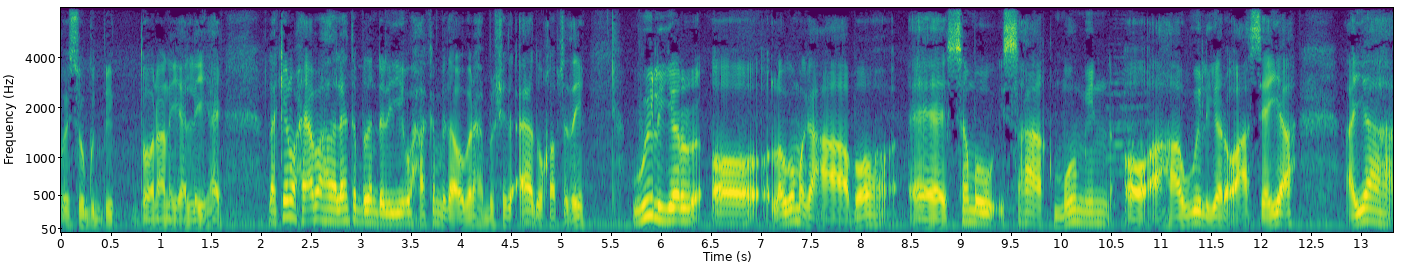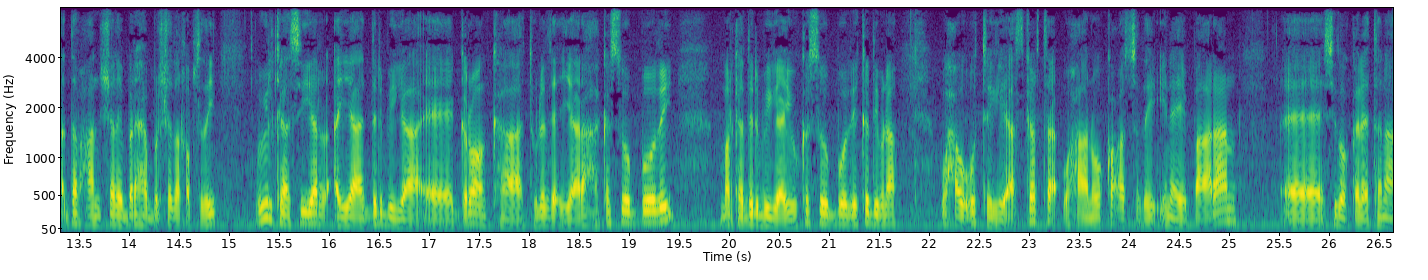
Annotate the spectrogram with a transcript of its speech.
way soo gudbi doonaan ayaa leeyahay laakiin waxyaabaha hadaleynta badan dhaliyey waxaa ka mid ah obaraha bulshada aada u qabsaday. Wiil yar oo lagu magacaabo samow isxaaq muumin oo ahaa wiil yar oo caseeye ah ayaa dabcan shalay baraha bulshada qabsaday. Wiilkaasi yar ayaa derbiga ee garoonka tuulada ciyaaraha ka soo booday. Marka derbiga ayuu ka soo booday kadibna waxa uu u tegay askarta waxaanuu ka codsaday inay baaraan sidoo kaleetana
